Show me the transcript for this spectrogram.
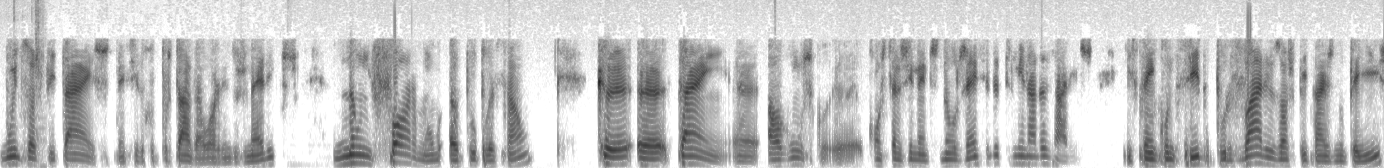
Muitos hospitais têm sido reportados à Ordem dos Médicos, não informam a população que uh, tem uh, alguns uh, constrangimentos na urgência em determinadas áreas. Isso tem acontecido por vários hospitais no país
